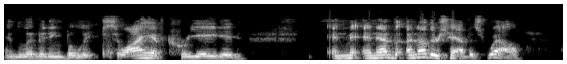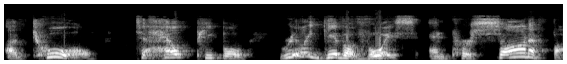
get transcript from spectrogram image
and limiting beliefs. So I have created, and and, and others have as well, a tool to help people really give a voice and personify.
